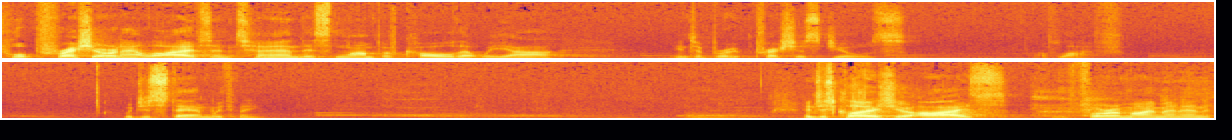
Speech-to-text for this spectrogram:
put pressure on our lives and turn this lump of coal that we are into precious jewels of life. Would you stand with me? And just close your eyes for a moment. And,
